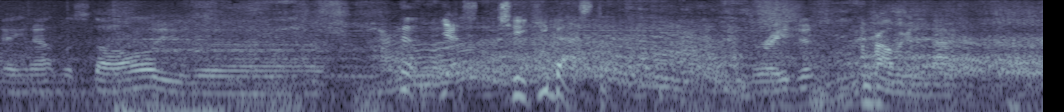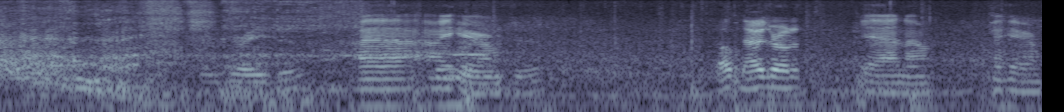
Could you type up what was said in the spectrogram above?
Hanging out in the stall. He's uh Yes, cheeky bastard. he's raging. I'm probably gonna die. He's raging. Uh, I hear him. Raging. Oh, now he's running. Yeah, I know. I hear him.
